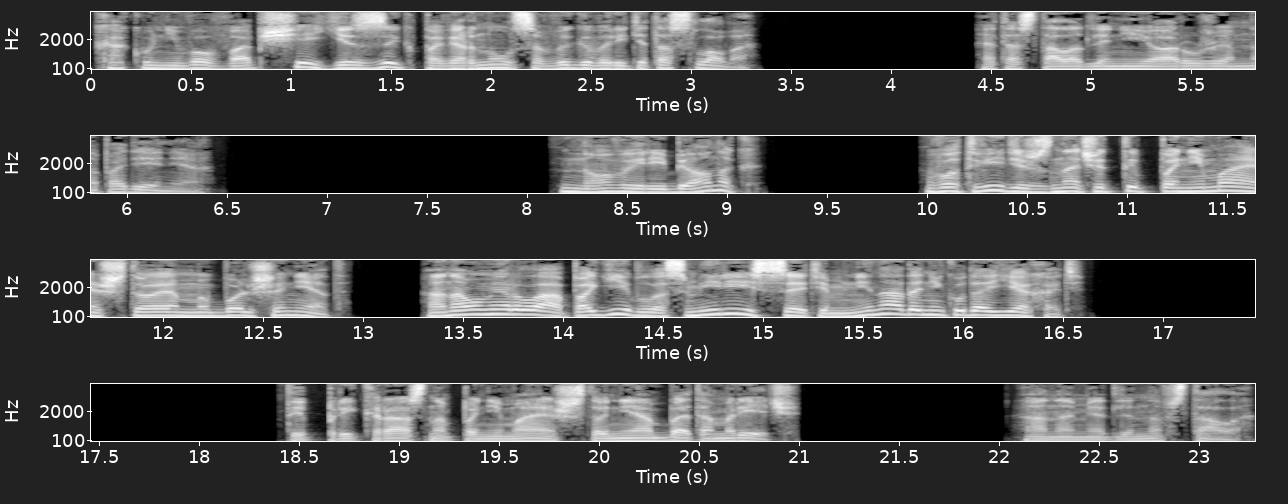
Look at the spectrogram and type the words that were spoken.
Как у него вообще язык повернулся выговорить это слово? Это стало для нее оружием нападения. Новый ребенок? Вот видишь, значит, ты понимаешь, что Эммы больше нет. Она умерла, погибла, смирись с этим, не надо никуда ехать. Ты прекрасно понимаешь, что не об этом речь. Она медленно встала.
